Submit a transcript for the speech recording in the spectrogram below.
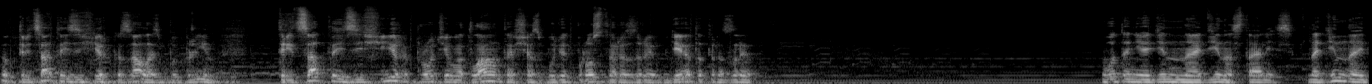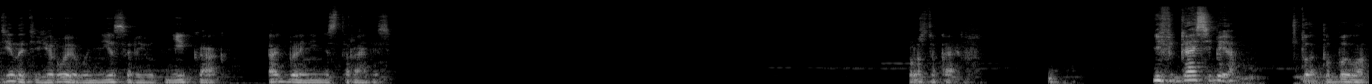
Вот 30 Зефир, казалось бы, блин, 30 Зефир против Атланта сейчас будет просто разрыв. Где этот разрыв? Вот они один на один остались. Один на один эти герои его не сольют никак. Как бы они ни старались. Просто кайф. Нифига себе! Что это было?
